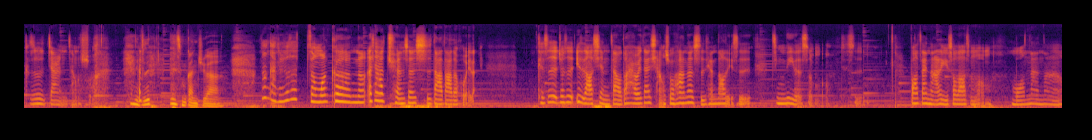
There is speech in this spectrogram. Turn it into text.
可是家人这样说。那你不是那你什么感觉啊？那感觉就是怎么可能？而且他全身湿哒哒的回来，可是就是一直到现在，我都还会在想说他那十天到底是经历了什么，就是不知道在哪里受到什么磨难啊，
